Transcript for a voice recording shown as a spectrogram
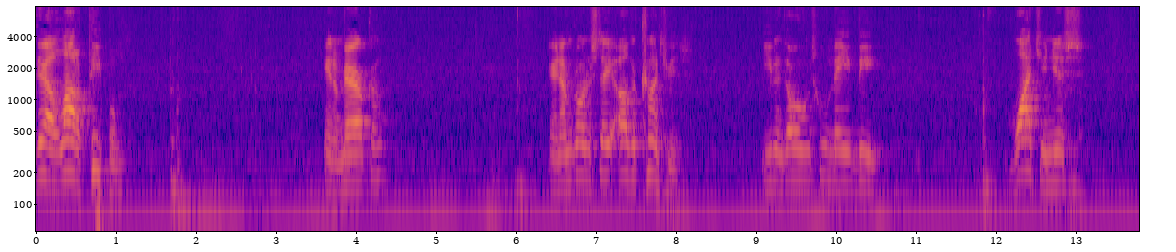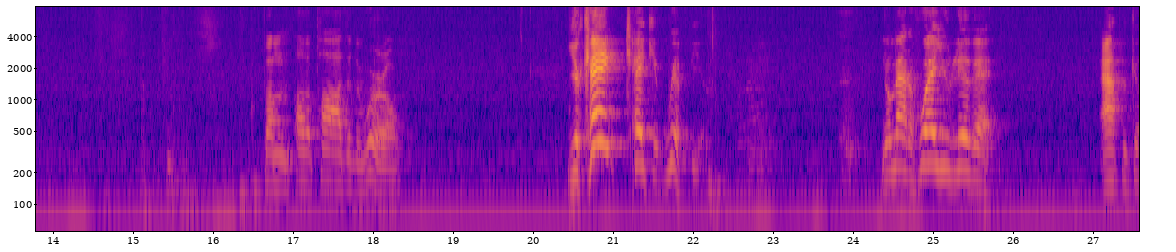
there are a lot of people in America, and I'm going to say other countries, even those who may be watching this from other parts of the world, you can't take it with you. No matter where you live at Africa,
